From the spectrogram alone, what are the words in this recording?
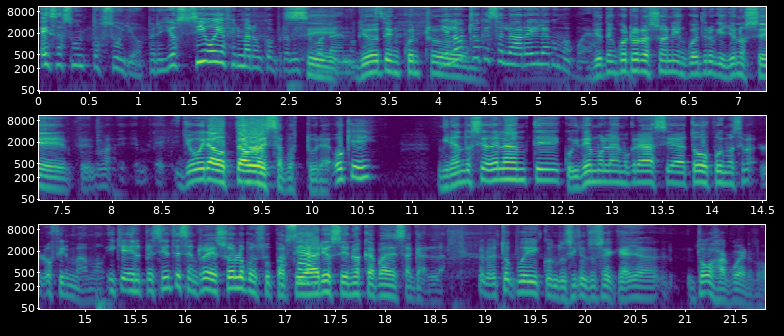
es asunto suyo, pero yo sí voy a firmar un compromiso con la democracia. Yo te encuentro... Y el otro que se lo arregla como pueda. Yo te encuentro razón y encuentro que yo no sé, yo hubiera adoptado esa postura. Ok, mirando hacia adelante, cuidemos la democracia, todos podemos lo firmamos. Y que el presidente se enrede solo con sus partidarios si no es capaz de sacarla. Bueno, esto puede conducir entonces a que haya dos acuerdos,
